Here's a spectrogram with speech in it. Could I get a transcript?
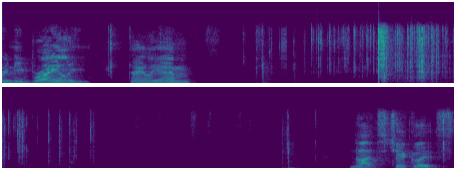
Brittany Breayley, Dally M. Knights checklist.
